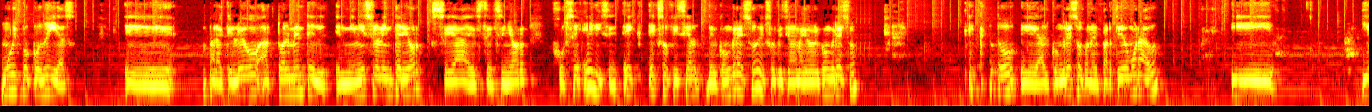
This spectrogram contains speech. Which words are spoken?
muy pocos días, eh, para que luego actualmente el, ministro del Interior sea este, el señor José Hélice, ex, oficial del Congreso, ex oficial mayor del Congreso, que eh, al Congreso con el Partido Morado y, y,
